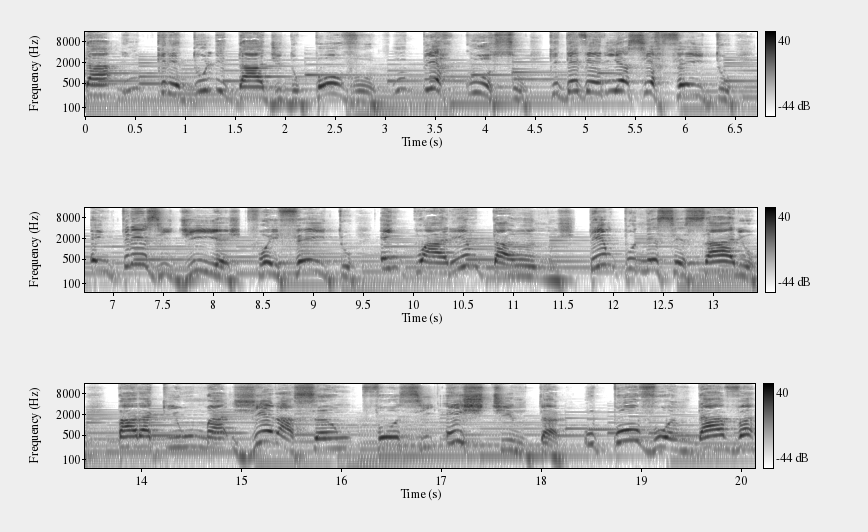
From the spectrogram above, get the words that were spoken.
da incredulidade do povo, um percurso que deveria ser feito em 13 dias foi feito em 40 anos, tempo necessário para que uma geração fosse extinta. O povo andava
